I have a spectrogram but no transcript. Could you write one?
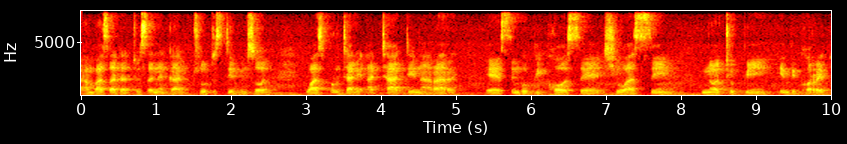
ambassador to Senegal, Trude Stevenson, was brutally attacked in Harare uh, simply because uh, she was seen not to be in the correct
